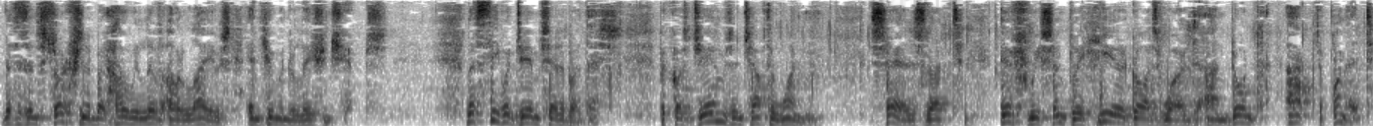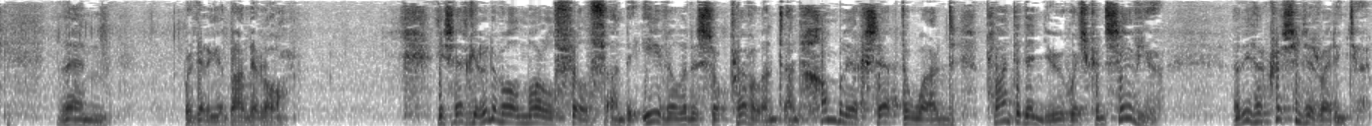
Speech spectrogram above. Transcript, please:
This is instruction about how we live our lives in human relationships. Let's see what James said about this. Because James in chapter 1 says that if we simply hear God's word and don't act upon it, then we're getting it badly wrong. He says, Get rid of all moral filth and the evil that is so prevalent, and humbly accept the word planted in you which can save you. Now, these are Christians he's writing to.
